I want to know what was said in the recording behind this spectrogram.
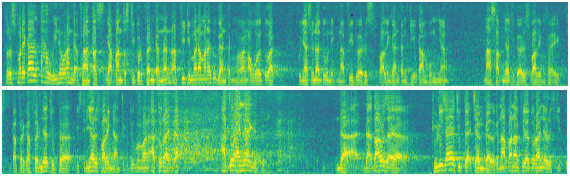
Terus mereka tahu ini orang nggak pantas nggak pantas dikorbankan. Karena Nabi di mana mana itu ganteng. Memang Allah itu punya sunat unik. Nabi itu harus paling ganteng di kampungnya nasabnya juga harus paling baik. Kabar-kabarnya juga istrinya harus paling cantik. Itu memang aturannya. Aturannya gitu. Ndak ndak tahu saya. Dulu saya juga janggal. Kenapa Nabi aturannya harus gitu?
